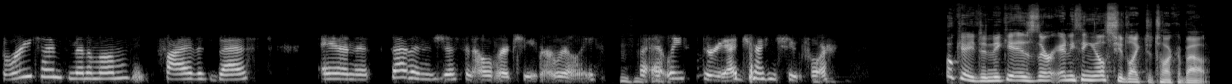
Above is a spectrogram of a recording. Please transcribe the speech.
three times minimum, five is best, and seven is just an overachiever, really. Mm-hmm. but at least three I'd try and shoot for. Okay, Danika, is there anything else you'd like to talk about?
